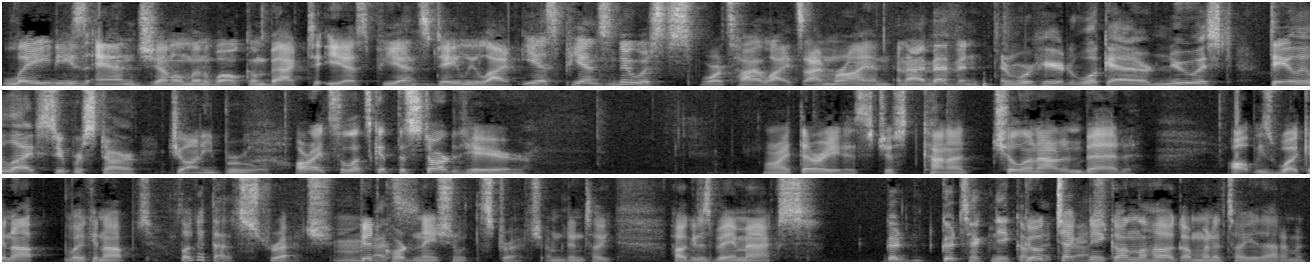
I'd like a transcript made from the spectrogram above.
Ladies and gentlemen, welcome back to ESPN's Daily Life, ESPN's newest sports highlights. I'm Ryan. And I'm Evan, and we're here to look at our newest daily life superstar, Johnny Brull. All right, so let's get this started here. All right, there he is, just kind of chilling out in bed. Oh, he's waking up, waking up. Look at that stretch. Good Mm, that's- coordination with the stretch. I'm gonna tell you, hugging his Baymax. Good, good technique on Good technique grasp. on the hug. I'm gonna tell you that. I'm gonna.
